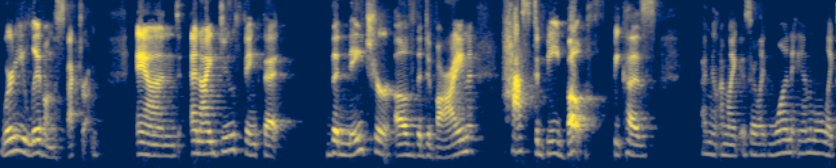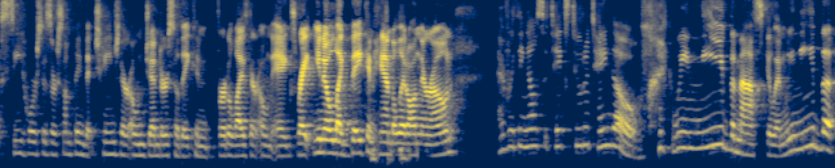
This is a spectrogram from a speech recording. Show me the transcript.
where do you live on the spectrum? And and I do think that the nature of the divine has to be both because I mean, I'm like, is there like one animal like seahorses or something that change their own gender so they can fertilize their own eggs, right? You know, like they can handle it on their own everything else it takes two to tango. Like we need the masculine. We need the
